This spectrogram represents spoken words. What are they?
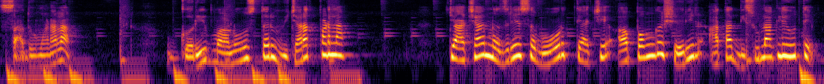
साधू म्हणाला गरीब माणूस तर विचारात पडला. त्याच्या नजरेसमोर त्याचे अपंग शरीर आता दिसू लागले होते.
